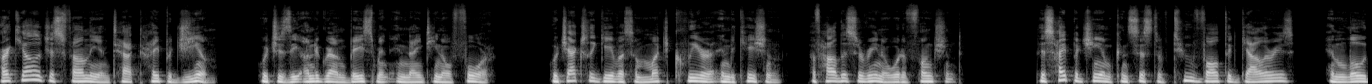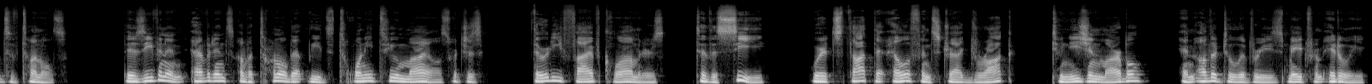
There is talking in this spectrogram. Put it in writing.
Archaeologists found the intact hypogeum, which is the underground basement in 1904, which actually gave us a much clearer indication of how this arena would have functioned. This hypogeum consists of two vaulted galleries and loads of tunnels. There's even an evidence of a tunnel that leads 22 miles, which is 35 kilometers to the sea, where it's thought that elephants dragged rock, Tunisian marble, and other deliveries made from Italy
